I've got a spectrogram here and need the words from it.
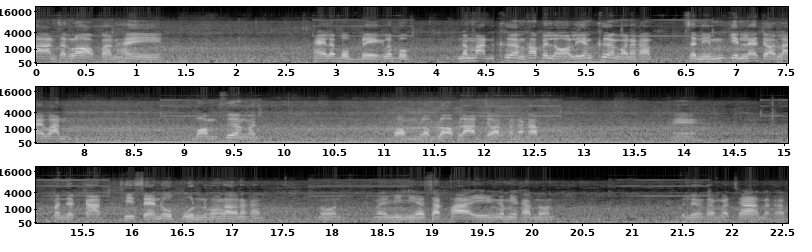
ลานสักรอบก่อนให้ ให้ระบบเบรกระบบน้ำมันเครื่องเข้าไปหล่อเลี้ยงเครื่องก่อนนะครับ สนิมกินแล้วจอดหลายวัน วอร์มเครื่องก่อนวอร์มรอบๆลานจอดก่อนนะครับนี่บรรยากาศที่แสนอบอุ่นของเรานะครับโน่นไม่มีเมียซักผ้าเองก็มีครับโน่นเป็นเรื่องธรรมชาตินะครับ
